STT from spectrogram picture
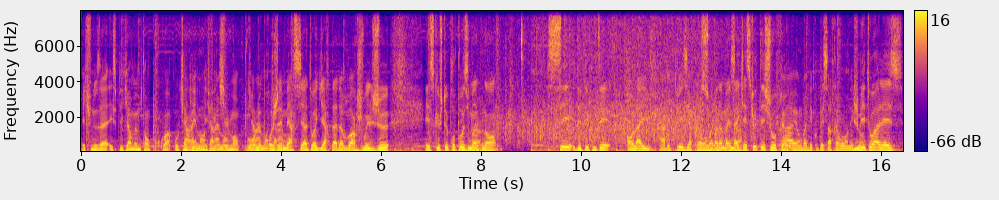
Et tu nous as expliqué en même temps pourquoi Okage. Carrément, carrément. pour le projet. Merci à toi, Gerta, d'avoir joué le jeu. Et ce que je te propose maintenant, c'est de t'écouter en live avec plaisir frérot sur on Panama Mike. Est-ce que t'es chaud, frérot Ouais, on va découper ça frérot on est chaud Mets-toi à l'aise.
